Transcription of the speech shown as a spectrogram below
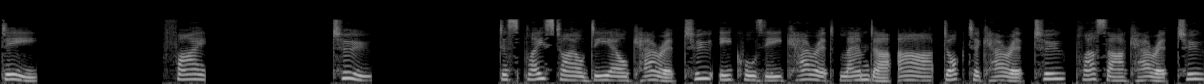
D phi two display style dl caret 2 equals e caret lambda r doctor caret 2 plus r caret 2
